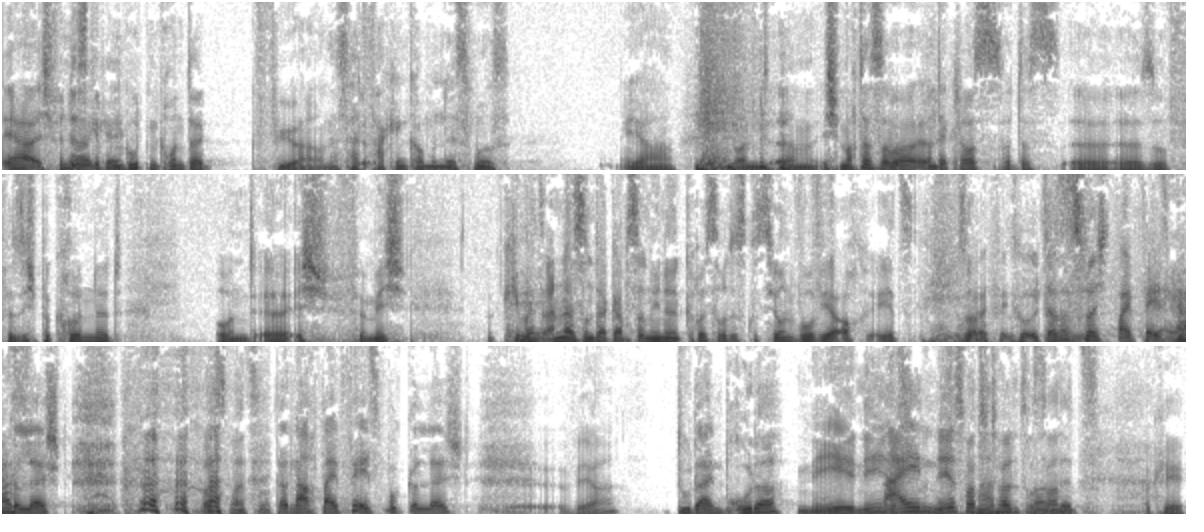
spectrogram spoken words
ja, ich finde, es gibt Okay. einen guten Grund dafür. Und, das ist halt fucking Kommunismus. Ja, und ähm, ich mache das aber, und der Klaus hat das äh, äh, so für sich begründet und äh, ich für mich Okay. jeweils anders. Und da gab es irgendwie eine größere Diskussion, wo wir auch jetzt so, So das ist vielleicht bei Facebook Ja, gelöscht. was meinst du? Danach bei Facebook gelöscht. Äh, Wer? Du, dein Bruder? Nee, nee, Nein. das, nee, es war Mann, total das interessant. Okay,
